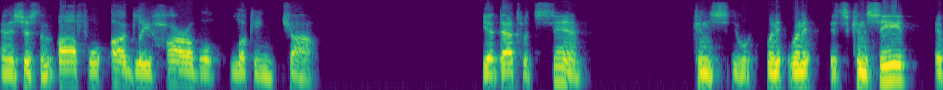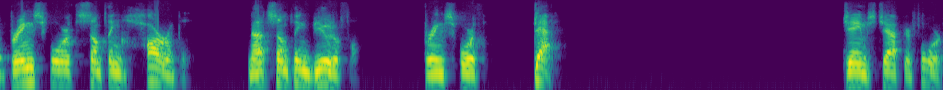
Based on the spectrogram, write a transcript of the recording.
and it's just an awful, ugly, horrible looking child. Yet that's what sin, when, it, when it, it's conceived, it brings forth something horrible, not something beautiful. It brings forth death. James chapter 4.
